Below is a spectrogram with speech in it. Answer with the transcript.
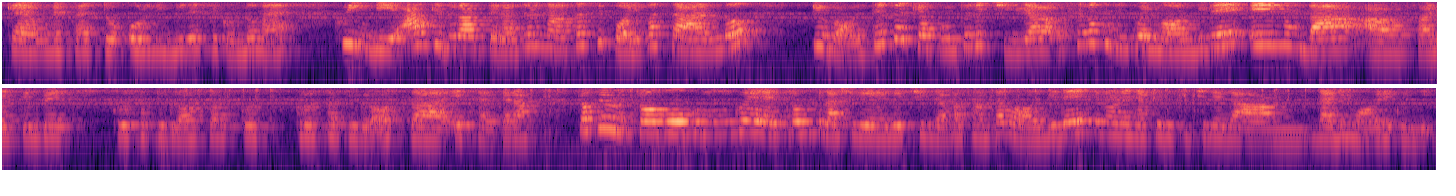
che è un effetto orribile secondo me, quindi anche durante la giornata si può ripassarlo più volte perché appunto le ciglia sono comunque morbide e non va a fare sempre crosta più grossa, crosta più grossa, eccetera. Proprio lo trovo comunque, trovo che lasci le, le ciglia abbastanza morbide e non è neanche difficile da, da rimuovere, quindi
